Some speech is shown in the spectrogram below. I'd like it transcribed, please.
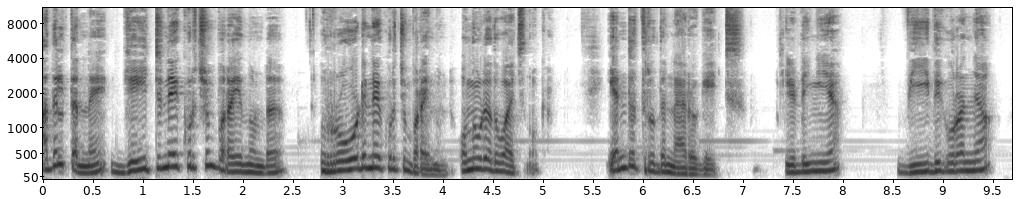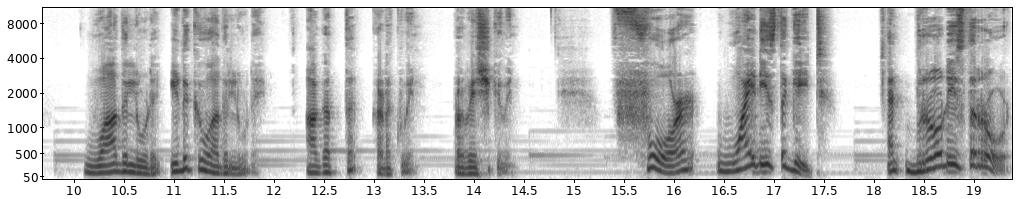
അതിൽ തന്നെ ഗേറ്റിനെ കുറിച്ചും പറയുന്നുണ്ട് റോഡിനെ കുറിച്ചും പറയുന്നുണ്ട്. ഒന്നുകൂടി അത് വായിച്ചു നോക്കാം. എന്റെ ത്രൂ ദ നാരോ ഗേറ്റ് ഇടുങ്ങിയ വീതി കുറഞ്ഞ വാതിലൂടെ ഇടുക്ക് വാതിലൂടെ അകത്ത് കടക്കുവിൻ പ്രവേശിക്കുവിൻ. For wide is the gate and broad is the road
